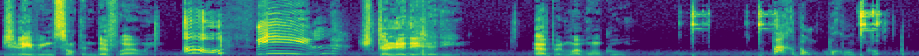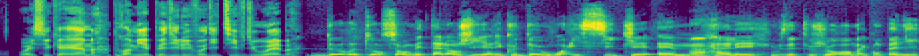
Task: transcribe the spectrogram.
Je l'ai vu une centaine de fois, oui. Oh, Phil Je te l'ai déjà dit. Appelle-moi Bronco. Pardon, Bronco. YCKM, premier pédiluve auditif du web. De retour sur Métallurgie à l'écoute de YCKM. Allez, vous êtes toujours en ma compagnie.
